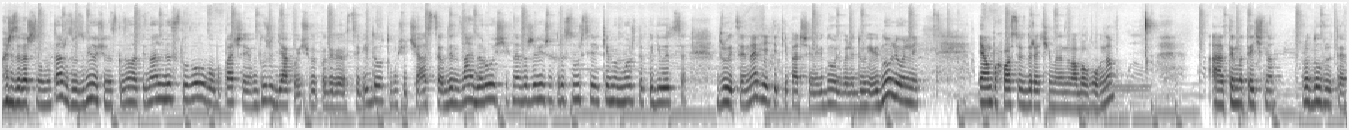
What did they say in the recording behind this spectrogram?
Майже завершила монтаж, зрозуміло, що не сказала фінальне слово. По-перше, я вам дуже дякую, що ви подивилися це відео, тому що час це один з найдорожчих, найважливіших ресурсів, якими можете поділитися. Другий це енергія, тільки перший не відновлювальний, другий відновлювальний. Я вам похвастаюсь, до речі, у мене нова бавовна тематична. Продовжуйте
